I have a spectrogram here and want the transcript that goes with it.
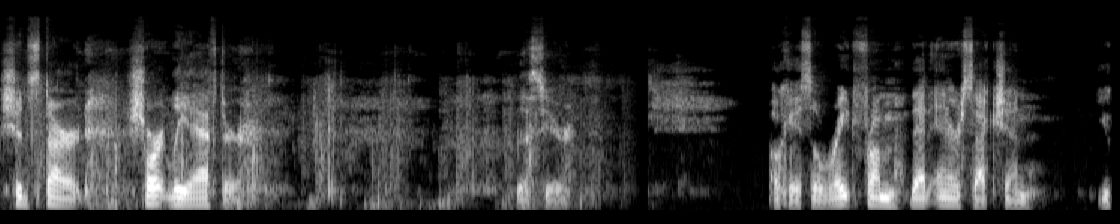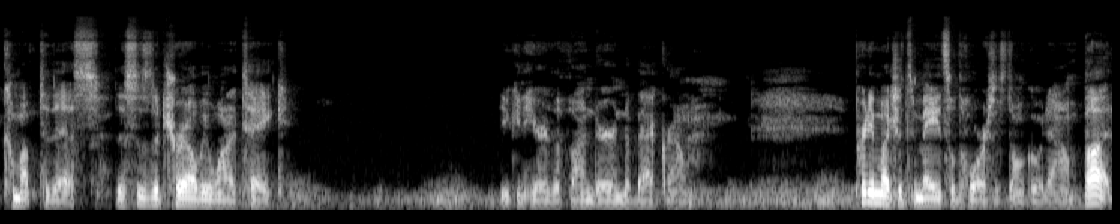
should start shortly after this year. Okay, so right from that intersection, you come up to this. This is the trail we want to take. You can hear the thunder in the background. Pretty much it's made so the horses don't go down, but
